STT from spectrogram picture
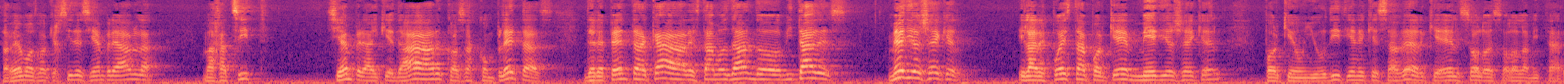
Sabemos lo que Chassidus siempre habla, Mahatzit. Siempre hay que dar cosas completas. De repente acá le estamos dando mitades, medio shekel. Y la respuesta, ¿por qué medio shekel? Porque un yudí tiene que saber que él solo es solo la mitad.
